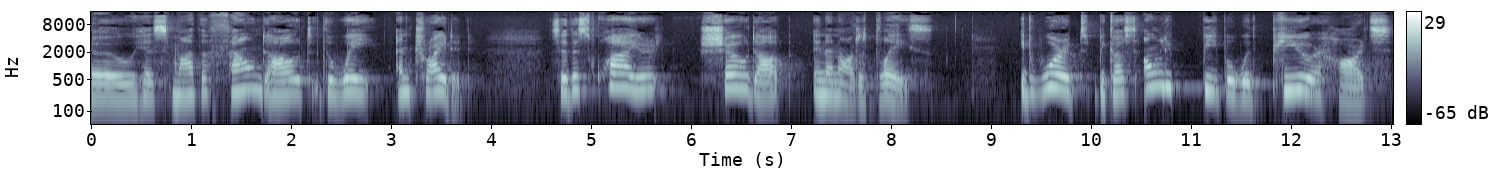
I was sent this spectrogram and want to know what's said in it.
So his mother found out the way and tried it. So the squire showed up in another place. It worked because only people with pure hearts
